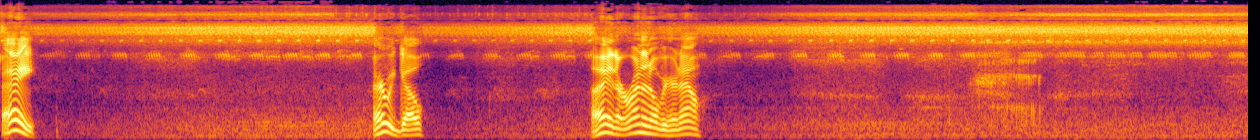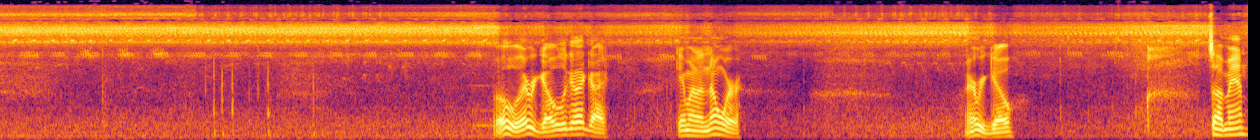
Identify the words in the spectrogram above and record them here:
Hey! There we go. Hey, they're running over here now. Oh, there we go. Look at that guy. Came out of nowhere. There we go. What's up, man?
